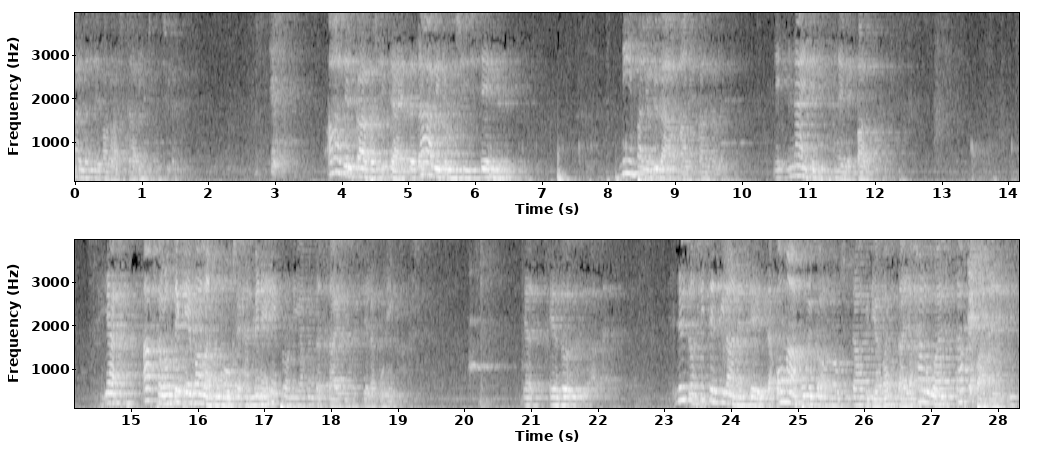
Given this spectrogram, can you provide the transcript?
lailla se varastaa ihmisten sydäntä. Aatelkaapa sitä, että Daavid on siis tehnyt niin paljon hyvää omalle kansalaiselle. Niin näin se nyt hänelle palkitaan. Ja Absalom tekee vallankumouksen, hän menee Hebroniin ja huudattaa itsensä siellä kuninkaaksi. Ja, ja to, nyt on sitten tilanne se, että oma poika on noussut Davidia vastaan ja haluaisi tappaa hänet. Siis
